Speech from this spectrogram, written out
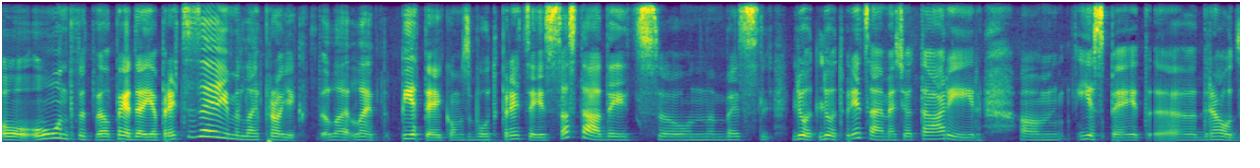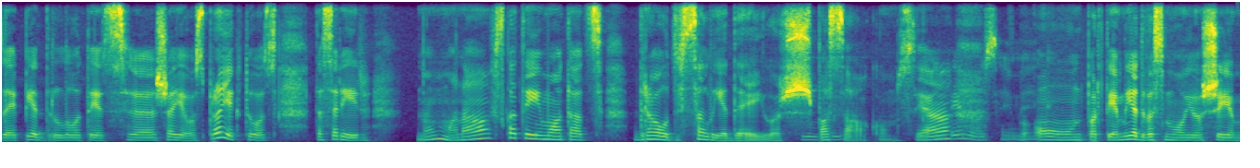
un tad vēl pēdējie precizējumi, lai, projekt, lai, lai pieteikums būtu precīzi sastādīts, un mēs ļoti, ļoti priecājamies, jo tā arī ir um, iespēja uh, draudzē piedaloties šajos projektos. Tas arī ir nu, manā skatījumā tāds draudzes saliedējošs mm -hmm. pasākums. Ja? Jā, un par tiem iedvesmojošiem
